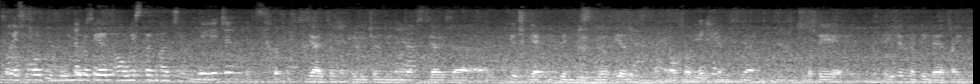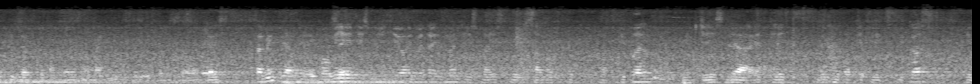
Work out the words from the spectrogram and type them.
Lah. So it's more to European or Western culture. Religion. Yeah, in terms of religion, you know, Yeah. there is a huge gap between the European Yeah. and also the Asian. Asians. Yeah, because the Asians, I think they're trying to preserve the culture, not like So there is. Sabri, you have For me, say? this video advertisement is biased to some of the people, which is the Yeah. athletes, the group of athletes. Because in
